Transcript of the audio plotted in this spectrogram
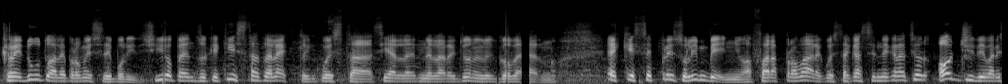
creduto alle promesse dei politici. Io penso che chi è stato eletto questa, sia nella regione che nel governo e che si è preso l'impegno a far approvare questa cassa integrazione, oggi deve,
